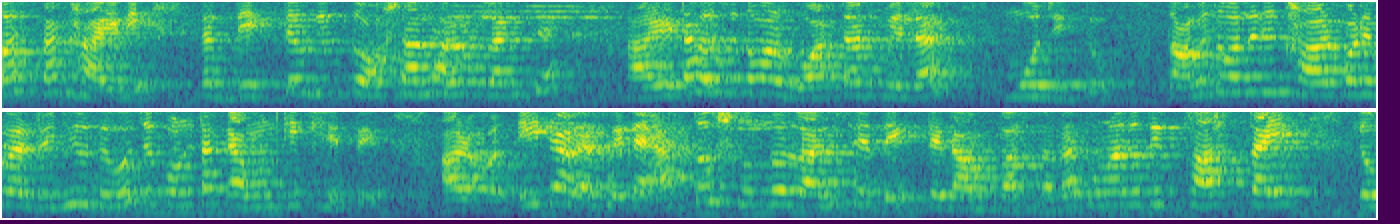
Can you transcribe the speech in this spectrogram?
পাস্তা খাইনি। এটা দেখতেও কিন্তু অসাধারণ লাগছে। আর এটা হচ্ছে তোমার ওয়াটার মেলার মজিতো। তো আমি তোমাদেরকে খাওয়ার পরে এবার রিভিউ দেবো যে কোনটা কেমন কি খেতে। আর এইটা দেখো, এটা এত সুন্দর লাগছে দেখতে ডাব পাস্তাটা। তোমরা যদি ফার্স্ট টাইম কেউ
